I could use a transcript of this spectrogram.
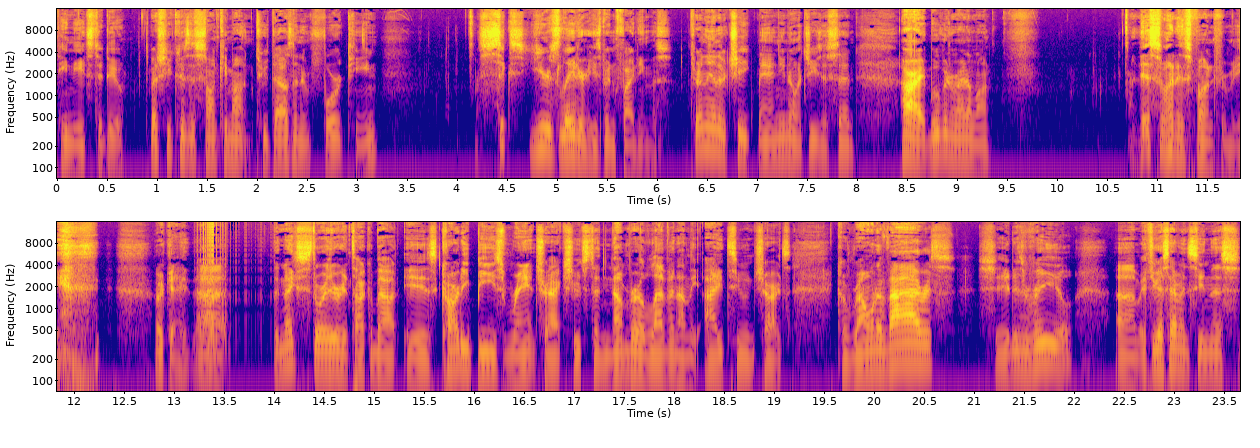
he needs to do, especially because this song came out in 2014. Six years later, he's been fighting this. Turn the other cheek, man. You know what Jesus said. All right, moving right along. This one is fun for me. okay, uh, the next story we're going to talk about is Cardi B's rant track shoots to number 11 on the iTunes charts. Coronavirus, shit is real. Um, if you guys haven't seen this,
